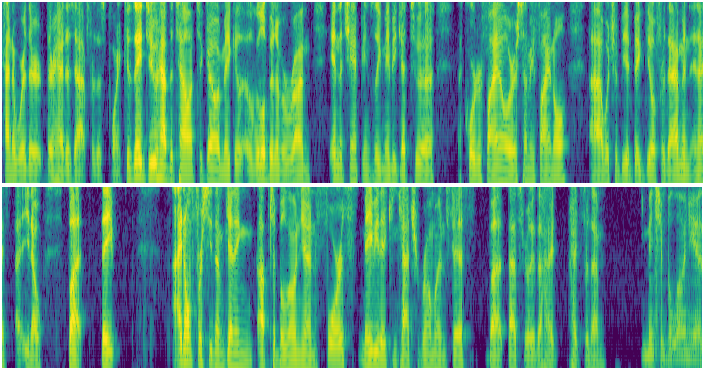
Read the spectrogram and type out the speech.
kind of where their their head is at for this point because they do have the talent to go and make a, a, little bit of a run in the Champions League, maybe get to a, a quarterfinal or a semifinal, uh, which would be a big deal for them. And and I you know, but they I don't foresee them getting up to Bologna in fourth. Maybe they can catch Roma in fifth, but that's really the height height for them. You mentioned Bologna.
